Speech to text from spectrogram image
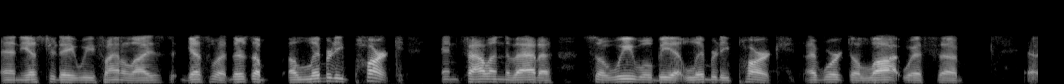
and yesterday we finalized. Guess what? There's a, a Liberty Park in Fallon, Nevada, so we will be at Liberty Park. I've worked a lot with uh, uh,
